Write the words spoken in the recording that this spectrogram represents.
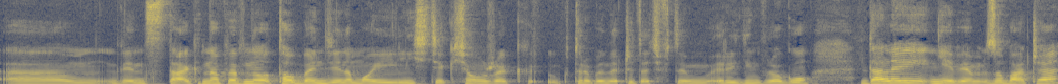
Um, więc tak, na pewno to będzie na mojej liście książek, które będę czytać w tym reading vlogu. Dalej nie wiem, zobaczę,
